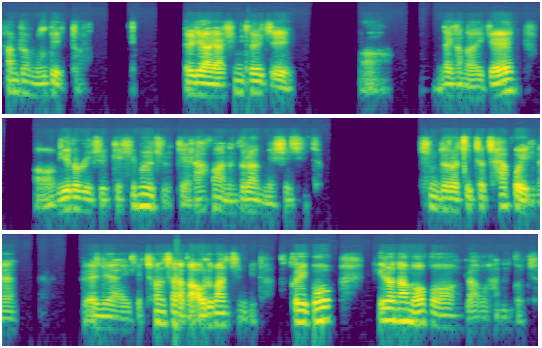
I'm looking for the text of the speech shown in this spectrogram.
한 병 물이 있더라. 엘리야야 힘들지. 어, 내가 너에게 어, 위로를 줄게, 힘을 줄게 라고 하는 그런 메시지죠. 힘들어 지쳐 자고 있는 그 엘리야에게 천사가 어루만집니다. 그리고 일어나 먹어라고 하는 거죠.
